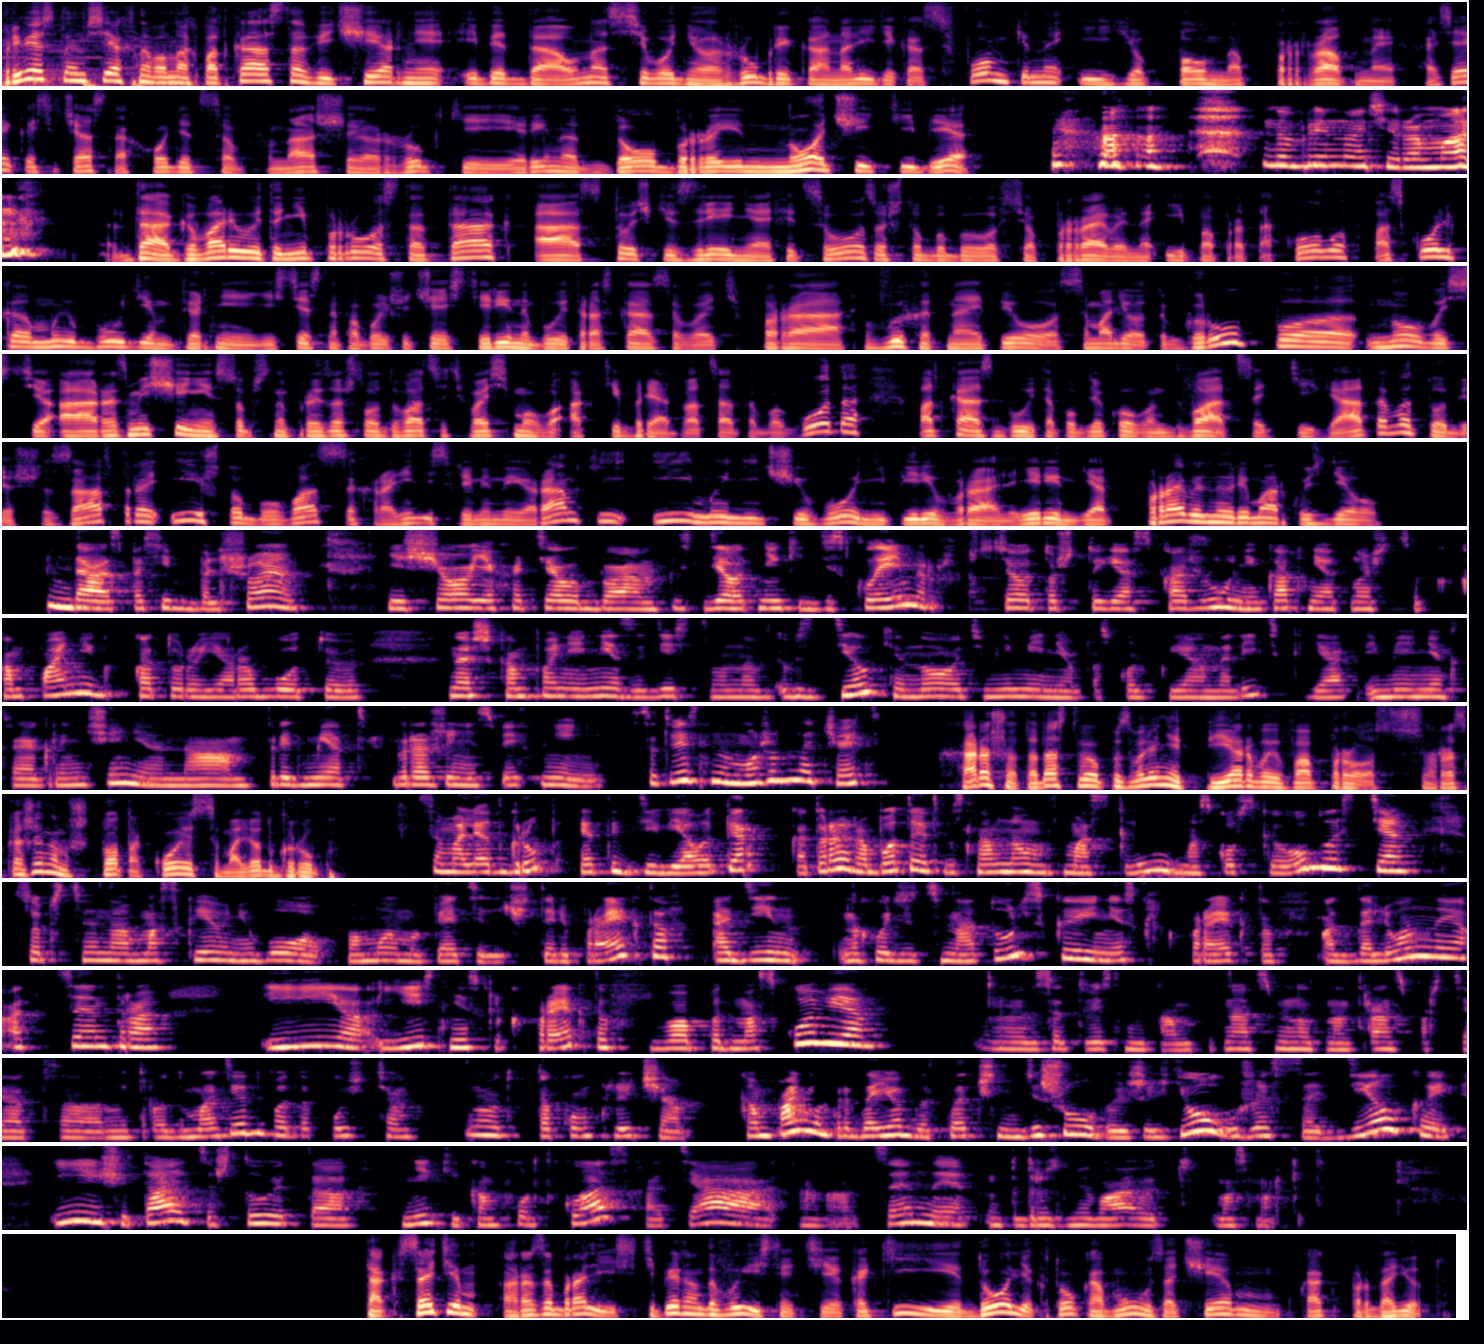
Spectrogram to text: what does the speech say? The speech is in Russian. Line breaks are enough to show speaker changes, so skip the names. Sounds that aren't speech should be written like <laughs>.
Приветствуем всех на волнах подкаста «Вечерняя и беда». У нас сегодня рубрика «Аналитика с Фомкина» и ее полноправная хозяйка сейчас находится в нашей рубке. Ирина, доброй ночи тебе! <laughs>
Доброй ночи, Роман.
Да, говорю это не просто так, а с точки зрения официоза, чтобы было все правильно и по протоколу, поскольку мы будем, вернее, естественно, по большей части Ирина будет рассказывать про выход на IPO самолет групп, новости о размещении, собственно, произошло 28 октября 2020 года, подкаст будет опубликован 29, то бишь завтра, и чтобы у вас сохранились временные рамки, и мы ничего не переврали. Ирин, я правильную ремарку сделал?
Да, спасибо большое. Еще я хотела бы сделать некий дисклеймер. Все то, что я скажу, никак не относится к компании, в которой я работаю. Наша компания не задействована в сделке, но тем не менее, поскольку я аналитик, я имею некоторые ограничения на предмет выражения своих мнений. Соответственно, можем начать.
Хорошо, тогда с твоего позволения первый вопрос. Расскажи нам, что такое Самолет Group.
Самолет Group — это девелопер, который работает в основном в Москве в Московской области. Собственно, в Москве у него, по-моему, 5 или 4 проектов. Один находится на Тульской, несколько проектов отдаленные от центра. И есть несколько проектов в Подмосковье, соответственно, там 15 минут на транспорте от э, метро Домодедово, допустим. Ну, вот в таком ключе. Компания продает достаточно дешевое жилье уже с отделкой, и считается, что это некий комфорт-класс, хотя а, цены подразумевают масс-маркет.
Так, с этим разобрались. Теперь надо выяснить, какие доли, кто кому, зачем, как продает.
